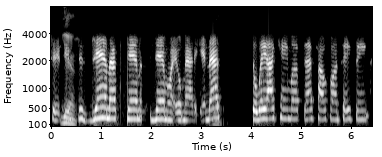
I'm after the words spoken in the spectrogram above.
shit. Yeah. It's just jam after jam jam on Illmatic, and that's the way I came up. That's how Phonte thinks.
